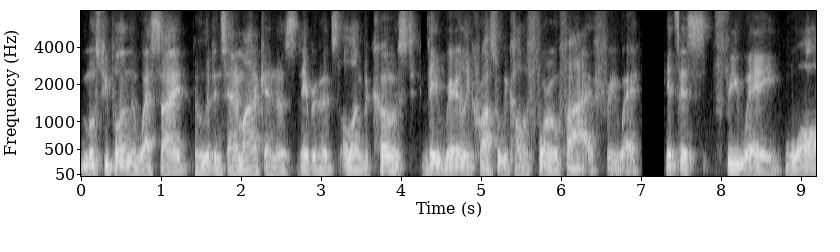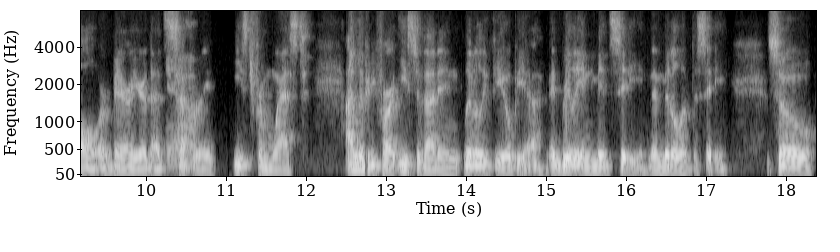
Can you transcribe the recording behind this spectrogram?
most people on the west side who live in Santa Monica and those neighborhoods along the coast, they rarely cross what we call the 405 freeway. It's this freeway wall or barrier that yeah. separates east from west. I live pretty far east of that in Little Ethiopia and really in mid city, the middle of the city. So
